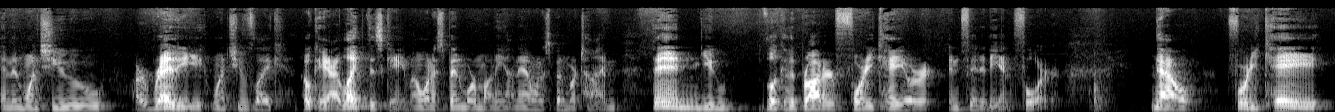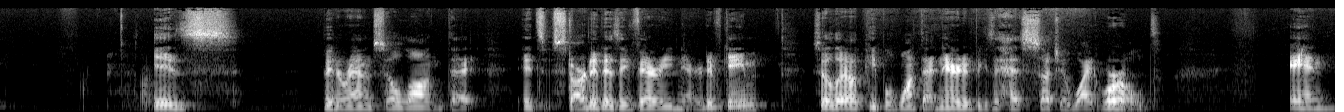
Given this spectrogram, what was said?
And then once you are ready, once you've like, okay, I like this game, I want to spend more money on it, I want to spend more time, then you look at the broader 40k or Infinity and 4. Now, 40k is been around so long that it's started as a very narrative game. So a lot of people want that narrative because it has such a wide world. And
